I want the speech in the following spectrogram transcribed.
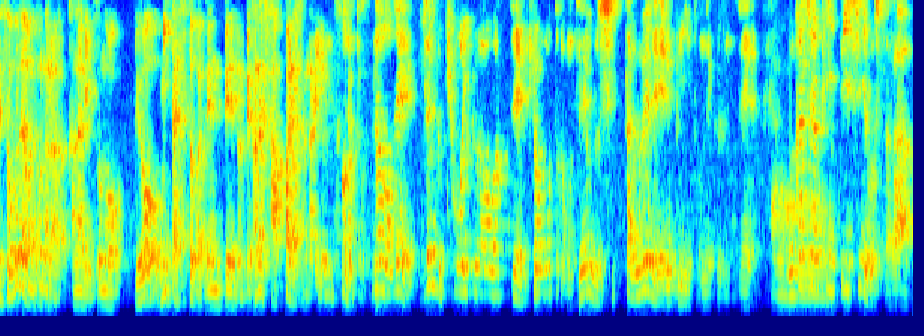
で、そこではほんならかなりその量を見た人が前提なんで、かなりさっぱりした内容になってそうなんです。るってことですね。なので、全部教育が終わって、競合とかも全部知った上で LP に飛んでくるので、昔は PPC をしたら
